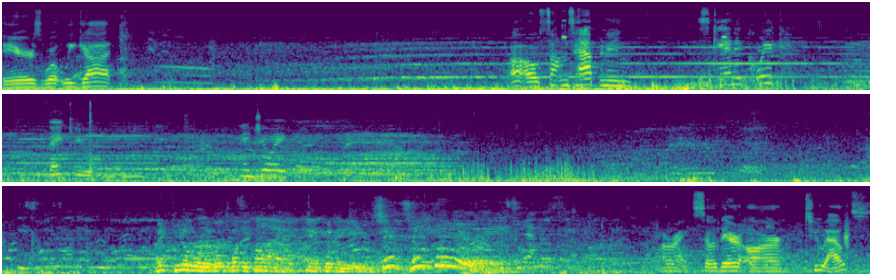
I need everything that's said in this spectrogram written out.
there's what we got. Uh-oh, something's happening. Scan it quick. Thank you. Enjoy, guys. Right fielder number 25, Anthony Santander. All right, so there are two outs.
